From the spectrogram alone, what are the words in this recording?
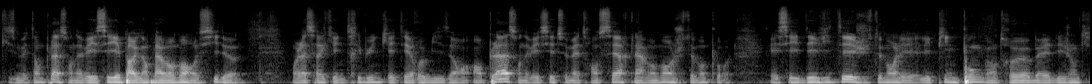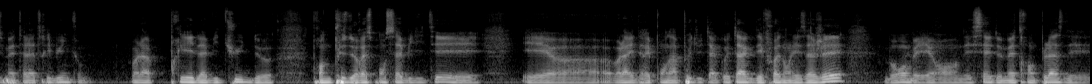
qui se mettent en place. On avait essayé par exemple à un moment aussi de Bon, là, c'est vrai qu'il y a une tribune qui a été remise en, place. On avait essayé de se mettre en cercle à un moment, justement, pour essayer d'éviter, justement, les, ping-pong entre bah, les gens qui se mettent à la tribune, voilà, pris l'habitude de prendre plus de responsabilités et, euh, voilà, et de répondre un peu du tac au tac des fois dans les AG. Bon, mais on essaie de mettre en place des,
